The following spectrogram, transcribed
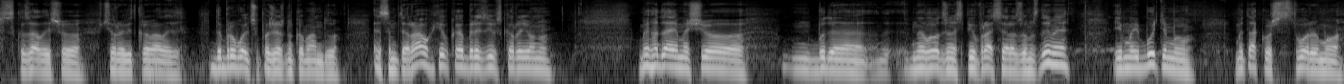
Сказали, що вчора відкривали добровольчу пожежну команду СМТ Раухівка Березівського району. Ми гадаємо, що буде налагоджена співпраця разом з ними, і в майбутньому ми також створимо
